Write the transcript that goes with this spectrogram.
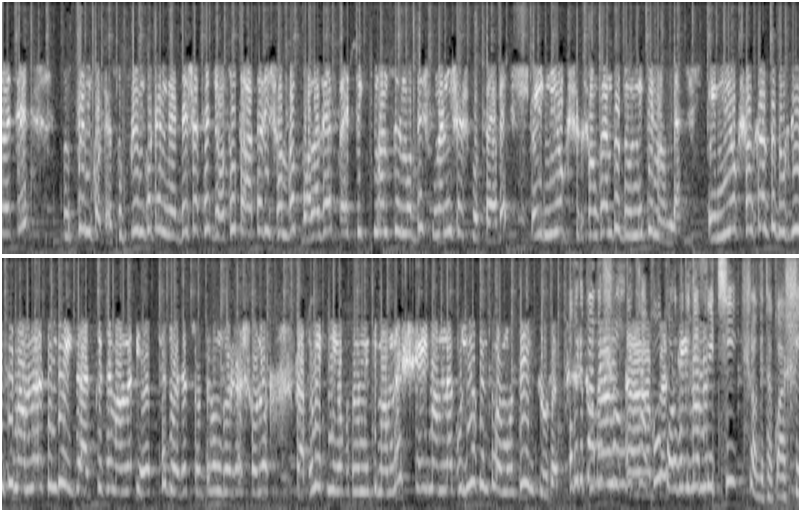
রয়েছে সুপ্রিম কোর্টে। সুপ্রিম কোর্টের নির্দেশ আছে যত তাড়াতাড়ি সম্ভব বলা যায় প্রায় সিক্স মান্থসের মধ্যে শুনানি শেষ করতে হবে। এই নিয়োগ সংক্রান্ত দুর্নীতি মামলা। এই নিয়োগ সংক্রান্ত দুর্নীতি মামলার কিন্তু এই যে আজকে যে মামলাটি হচ্ছে দু হাজার চোদ্দ এবং দু হাজার ষোলো প্রাথমিক নিয়োগ দুর্নীতি মামলা সেই মামলাগুলিও কিন্তু ওর মধ্যে ইনক্লুডেড পরবর্তীতে ফিরছি। সঙ্গে থাকো আসছি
